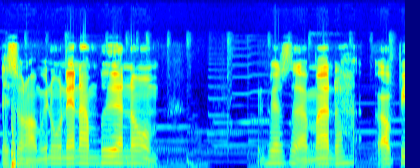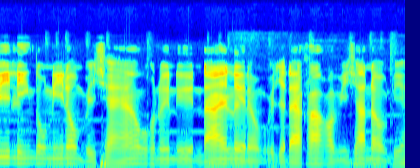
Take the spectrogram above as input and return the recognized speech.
ในส่วนของเมนูแนะนำเพื่อนนะผม เพื่อนๆสามารถ copy ลิงก์ตรงนี้นะผมไปแชร์ให้คนอื่นๆได้เลยนะผมจะได้ค่าคอมมิชชั่นนะผมที่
